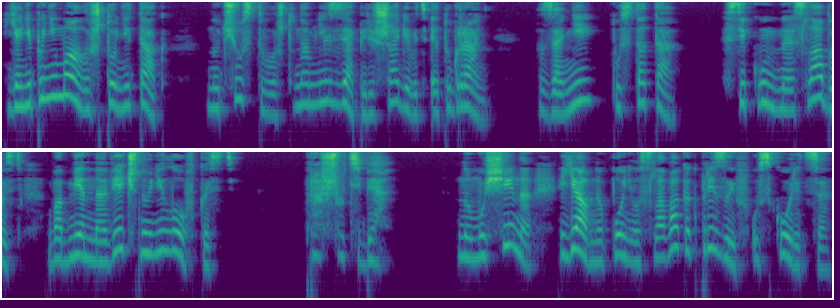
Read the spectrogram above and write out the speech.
Я не понимала, что не так, но чувствовала, что нам нельзя перешагивать эту грань. За ней пустота. Секундная слабость в обмен на вечную неловкость. «Прошу тебя». Но мужчина явно понял слова как призыв ускориться,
